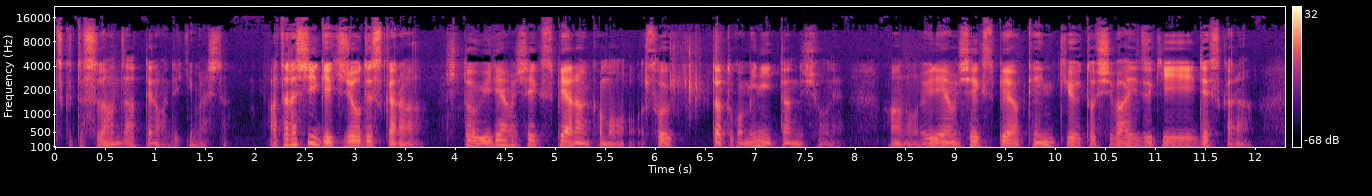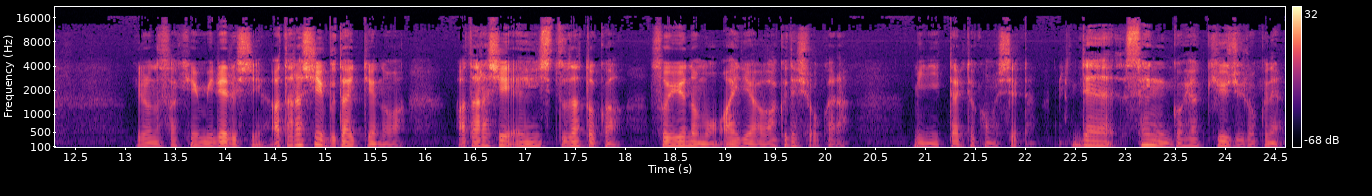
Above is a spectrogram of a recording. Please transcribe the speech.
作ったスワン座ってのができました。新しい劇場ですから、きっとウィリアム・シェイクスピアなんかもそういったとこ見に行ったんでしょうね。あの、ウィリアム・シェイクスピアは研究と芝居好きですから、いろんな作品見れるし、新しい舞台っていうのは、新しい演出だとか、そういうのもアイディア湧くでしょうから、見に行ったりとかもしてた。で、1596年、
